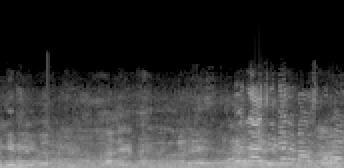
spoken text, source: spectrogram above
గిరి రాజు గారు నమస్కారం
